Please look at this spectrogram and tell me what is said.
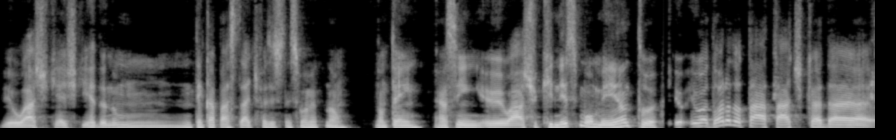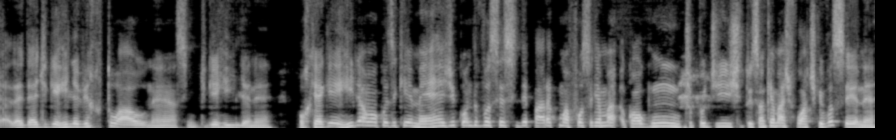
eu acho que a esquerda não, não tem capacidade de fazer isso nesse momento, não. Não tem. Assim, eu acho que nesse momento, eu, eu adoro adotar a tática da, da ideia de guerrilha virtual, né? Assim, de guerrilha, né? Porque a guerrilha é uma coisa que emerge quando você se depara com uma força que é com algum tipo de instituição que é mais forte que você, né?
